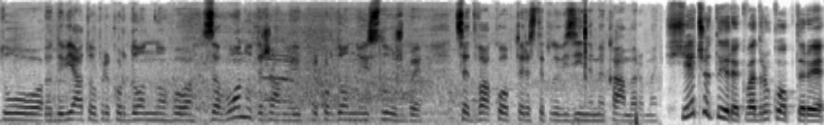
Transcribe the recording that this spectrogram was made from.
до 9-го прикордонного загону Державної прикордонної служби. Це два коптери з тепловізійними камерами. Ще чотири квадрокоптери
